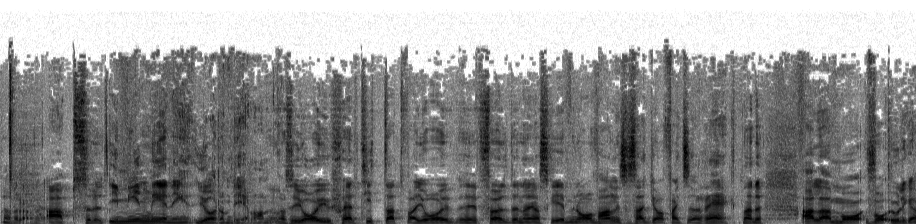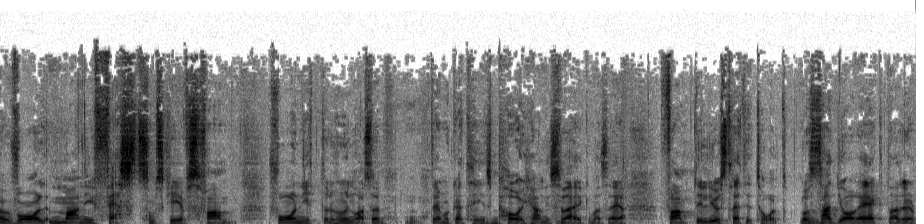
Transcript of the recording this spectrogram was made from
med varandra? Absolut. I min mening gör de det. Va? Alltså jag har ju själv tittat. Va? Jag eh, följde när jag skrev min avhandling så satt jag faktiskt och räknade alla olika valmanifest som skrevs fram från 1900, alltså demokratins början i Sverige kan man säga, fram till just 30-talet. Och så satt jag och räknade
